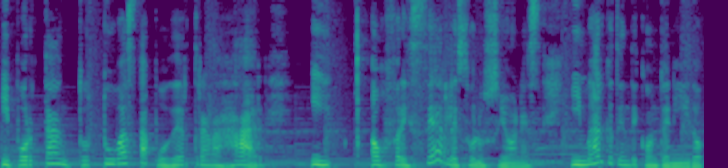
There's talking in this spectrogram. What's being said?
Y por tanto, tú vas a poder trabajar y ofrecerles soluciones y marketing de contenido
